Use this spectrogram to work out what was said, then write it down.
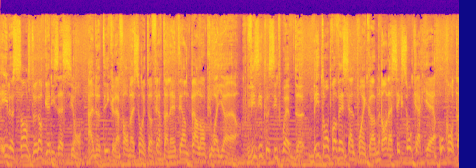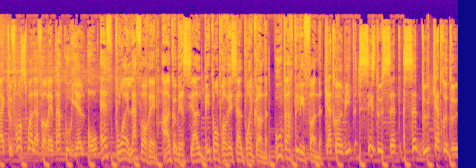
et le sens de l'organisation. À noter que la formation est offerte à l'interne par l'employeur. Visite le site web de bétonprovincial.com dans la section carrière ou contacte François Laforêt par courriel au f. Laforêt à commercial bétonprovincial.com ou par téléphone 88 6 627-7242,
